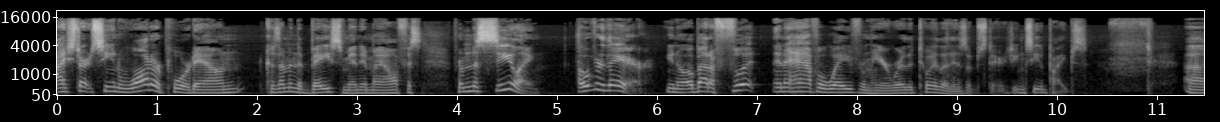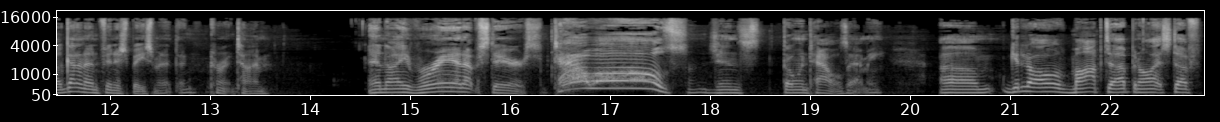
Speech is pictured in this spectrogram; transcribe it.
I start seeing water pour down because I'm in the basement in my office from the ceiling over there. You know, about a foot and a half away from here, where the toilet is upstairs. You can see the pipes. Uh, got an unfinished basement at the current time. And I ran upstairs. Towels! Jen's throwing towels at me. Um, get it all mopped up and all that stuff.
